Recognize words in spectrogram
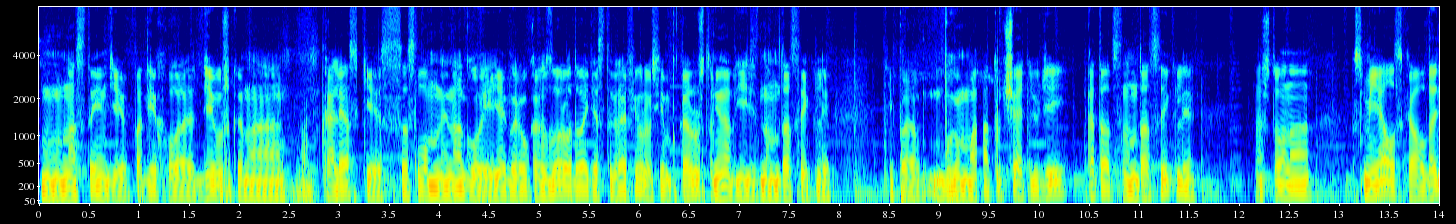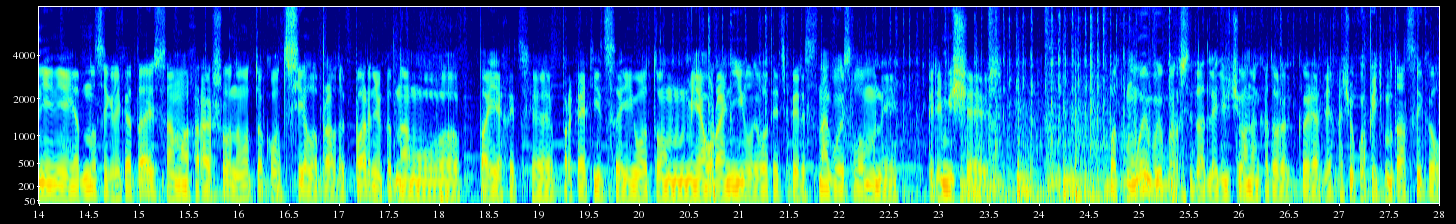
на стенде подъехала девушка на коляске со сломанной ногой. Я говорю, как здорово, давайте я сфотографирую, всем покажу, что не надо ездить на мотоцикле. Типа, будем отучать людей кататься на мотоцикле. На что она смеялась, сказала, да не-не, я на мотоцикле катаюсь, сама хорошо, но вот только вот села, правда, к парню, к одному э, поехать э, прокатиться, и вот он меня уронил, и вот я теперь с ногой сломанной перемещаюсь. Вот мой выбор всегда для девчонок, которые говорят, я хочу купить мотоцикл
